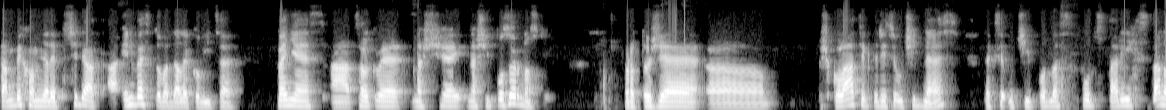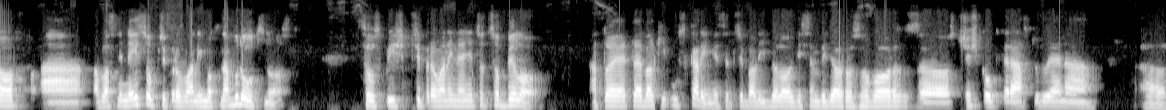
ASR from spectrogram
tam bychom měli přidat a investovat daleko více peněz a celkově naše, naší pozornosti. Protože uh, školáci, kteří se učí dnes, tak se učí podle spod starých stanov a, a vlastně nejsou připravovaný moc na budoucnost, jsou spíš připravovaný na něco, co bylo. A to je, je velký úskalí. Mně se třeba líbilo, když jsem viděl rozhovor s, s Češkou, která studuje na uh,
